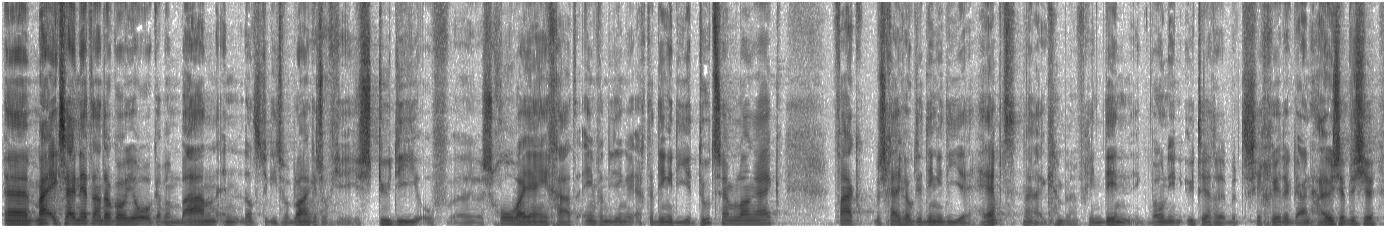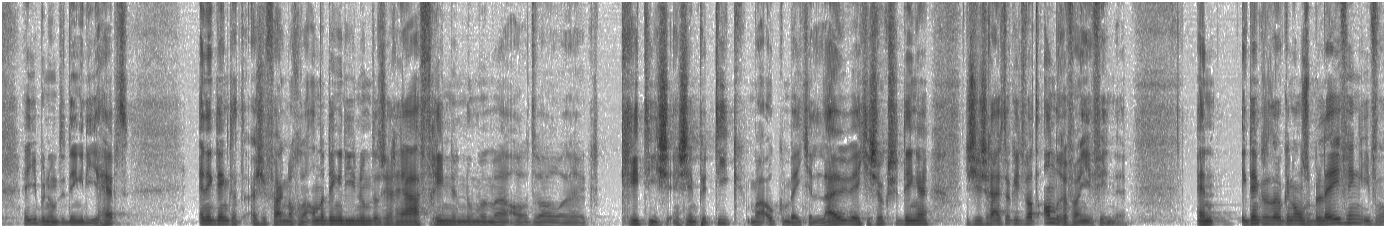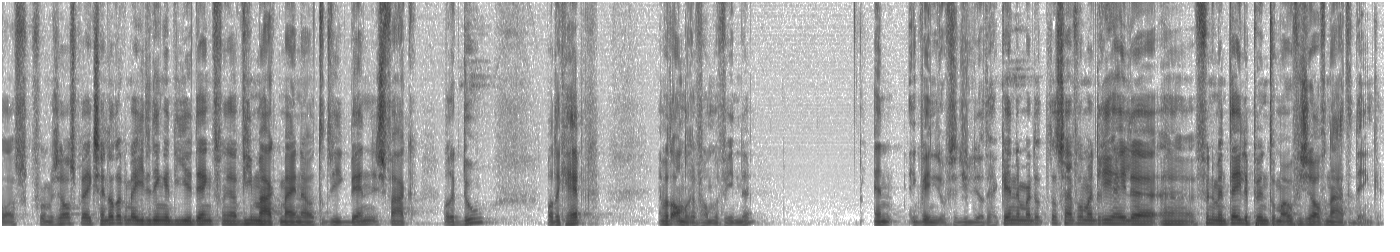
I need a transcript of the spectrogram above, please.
Eh, maar ik zei net aan het ook al, joh, ik heb een baan en dat is natuurlijk iets wat belangrijk is. Of je, je studie of eh, school waar je heen gaat. Een van die dingen, echt de dingen die je doet zijn belangrijk. Vaak beschrijf je ook de dingen die je hebt. Nou, ik heb een vriendin, ik woon in Utrecht, dat suggereert dat ik daar een huis heb. Dus je, hè, je benoemt de dingen die je hebt. En ik denk dat als je vaak nog een andere dingen die je noemt, dan zeggen ja, vrienden noemen me altijd wel eh, kritisch en sympathiek, maar ook een beetje lui, weet je, zulke soort dingen. Dus je schrijft ook iets wat anderen van je vinden. En ik denk dat ook in onze beleving, in ieder geval als ik voor mezelf spreek, zijn dat ook een beetje de dingen die je denkt van ja, wie maakt mij nou tot wie ik ben, is vaak wat ik doe, wat ik heb en wat anderen van me vinden. En ik weet niet of dat jullie dat herkennen, maar dat, dat zijn voor mij drie hele eh, fundamentele punten om over jezelf na te denken.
